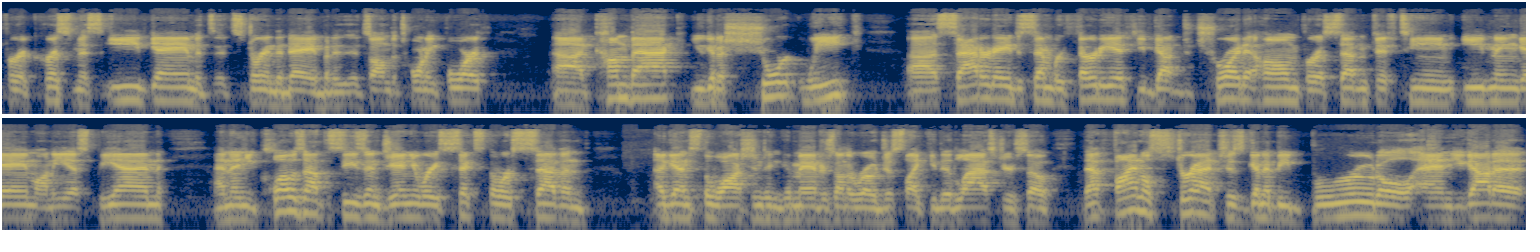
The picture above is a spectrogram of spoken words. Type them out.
for a Christmas Eve game. It's, it's during the day, but it's on the 24th. Uh, come back, you get a short week. Uh, Saturday, December 30th, you've got Detroit at home for a 7:15 evening game on ESPN, and then you close out the season January 6th or 7th against the Washington Commanders on the road, just like you did last year. So that final stretch is going to be brutal, and you gotta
